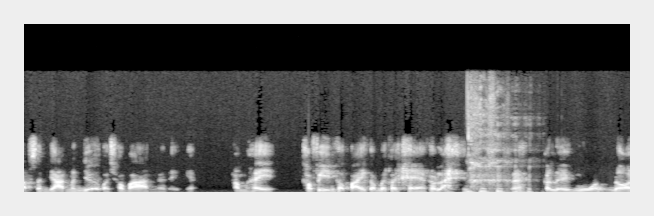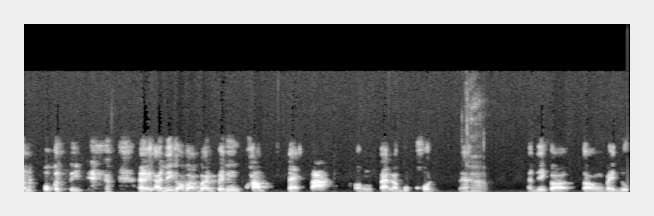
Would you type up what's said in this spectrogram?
รับสัญญาณมันเยอะกว่าชาวบ้านอะไรเงี้ยทำให้คาเฟอีนเข้าไปก็ไม่ค่อยแคร์เท่าไหร่นะก็เลยง่วงนอนปกติ อันนี้ก็แบบมันเป็นความแตกต่างของแต่ละบุคคลนะอันนี้ก็ต้องไปดู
